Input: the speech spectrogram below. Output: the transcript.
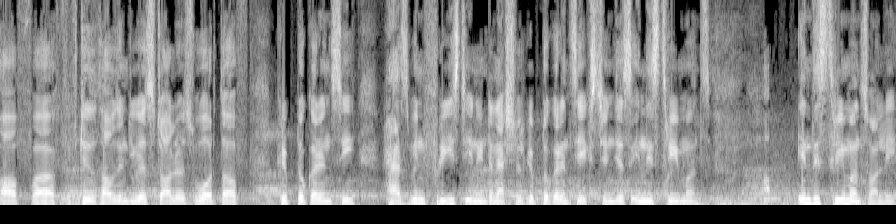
of uh, 52,000 US dollars worth of cryptocurrency has been freezed in international cryptocurrency exchanges in these three months. Uh, in these three months only,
